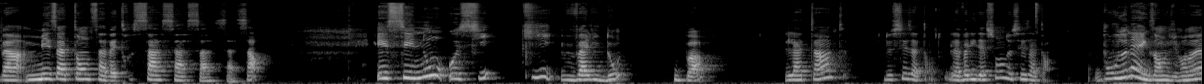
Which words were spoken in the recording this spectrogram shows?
ben, mes attentes, ça va être ça, ça, ça, ça, ça. Et c'est nous aussi qui validons ou pas l'atteinte de ces attentes, la validation de ces attentes. Pour vous donner un exemple, je vais vous donner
